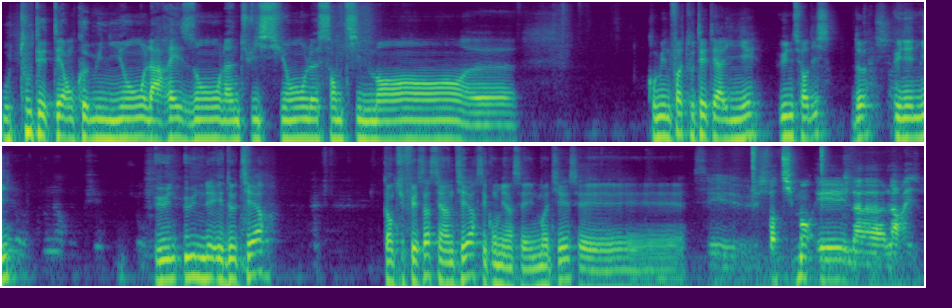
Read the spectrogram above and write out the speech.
où tout était en communion, la raison, l'intuition, le sentiment euh, Combien de fois tout était aligné? Une sur dix? Deux? Une et demie? Une, une et deux tiers? Quand tu fais ça, c'est un tiers, c'est combien? C'est une moitié C'est le sentiment et la, la raison.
